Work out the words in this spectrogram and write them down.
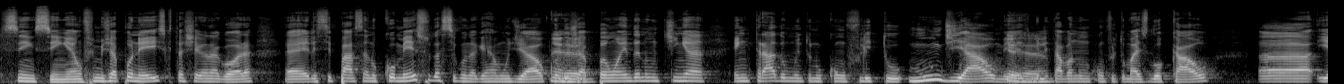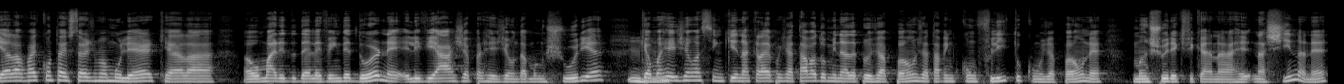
Sim, sim, é um filme japonês que está chegando agora. É, ele se passa no começo da Segunda Guerra Mundial, quando uhum. o Japão ainda não tinha entrado muito no conflito mundial mesmo, uhum. ele estava num conflito mais local. Uh, e ela vai contar a história de uma mulher que ela o marido dela é vendedor, né? Ele viaja para a região da Manchúria, uhum. que é uma uhum. região assim que naquela época já estava dominada pelo Japão, já estava em conflito com o Japão, né? Manchúria que fica na, na China, né?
